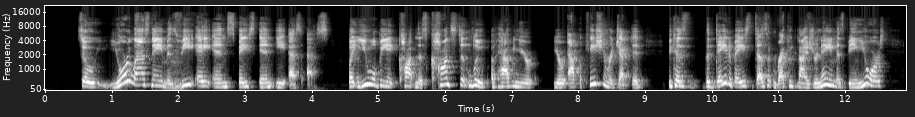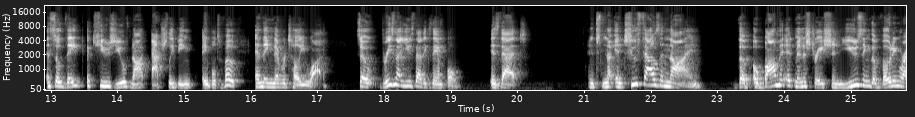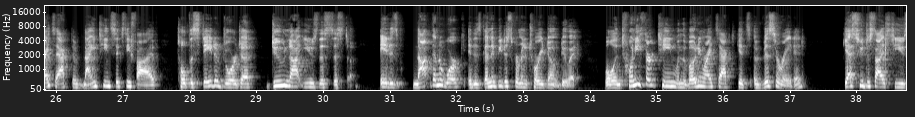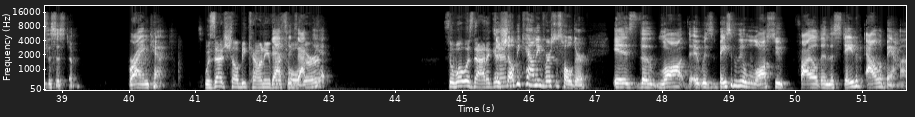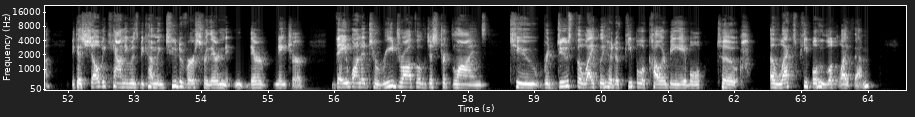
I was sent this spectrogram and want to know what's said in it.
So your last name is mm. V A N space N E S S but you will be caught in this constant loop of having your your application rejected because the database doesn't recognize your name as being yours and so they accuse you of not actually being able to vote and they never tell you why. So the reason i use that example is that in, in 2009 the obama administration using the voting rights act of 1965 told the state of georgia do not use this system. It is not going to work. It is going to be discriminatory. Don't do it. Well, in 2013, when the Voting Rights Act gets eviscerated, guess who decides to use the system? Brian Kemp. Was that Shelby County versus That's exactly Holder? It. So what was that again? So Shelby County versus Holder is the law. It was basically a lawsuit filed in the state of Alabama because Shelby County was becoming too diverse for their their nature. They wanted to redraw the district lines to reduce the likelihood of people of color being able to elect people who look like them.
